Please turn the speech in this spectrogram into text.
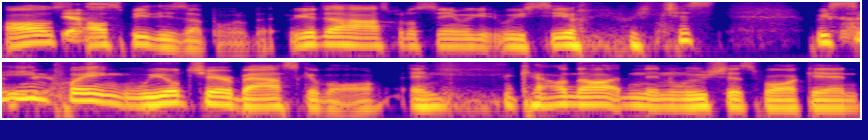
I'll Yes. I'll speed these up a little bit. We get to the hospital scene. We get, we see we just we God see him damn. playing wheelchair basketball, and Cal Naughton and Lucius walk in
